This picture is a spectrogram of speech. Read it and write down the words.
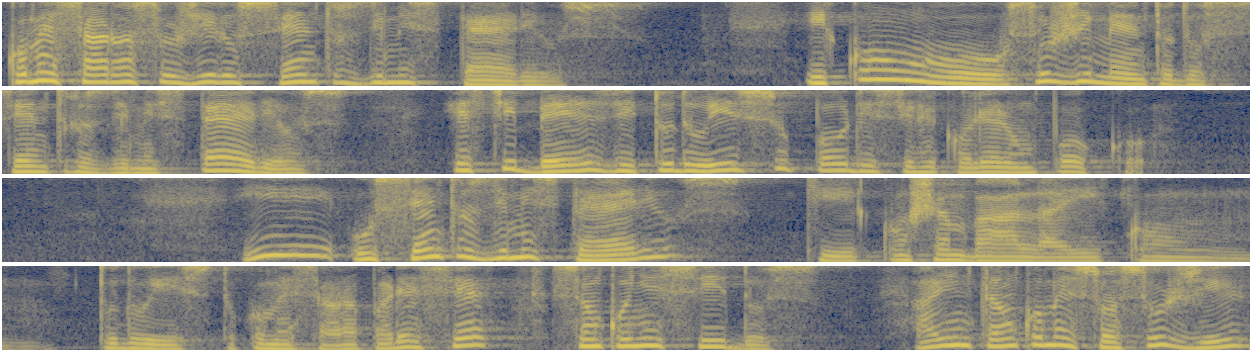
começaram a surgir os centros de mistérios. E com o surgimento dos centros de mistérios, este beijo e tudo isso pôde se recolher um pouco. E os centros de mistérios, que com Shambhala e com tudo isto começaram a aparecer, são conhecidos. Aí então começou a surgir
